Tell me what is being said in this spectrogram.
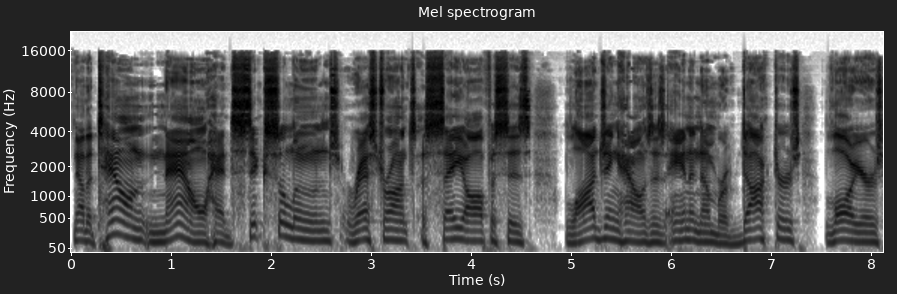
now, the town now had six saloons, restaurants, assay offices, lodging houses, and a number of doctors, lawyers,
